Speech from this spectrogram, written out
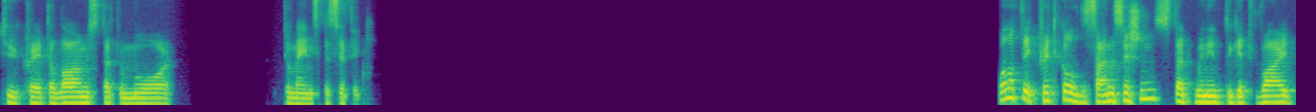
to create alarms that were more domain specific. One of the critical design decisions that we need to get right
